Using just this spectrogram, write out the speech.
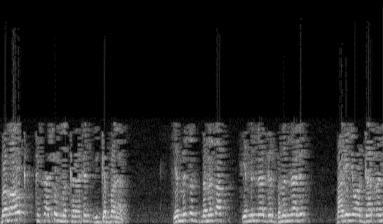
በማወቅ ከእሳቸው መከራከል ይገባናል። የምጽፍ በመጻፍ የምናገር በመናገር ባገኘው አጋጣሚ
